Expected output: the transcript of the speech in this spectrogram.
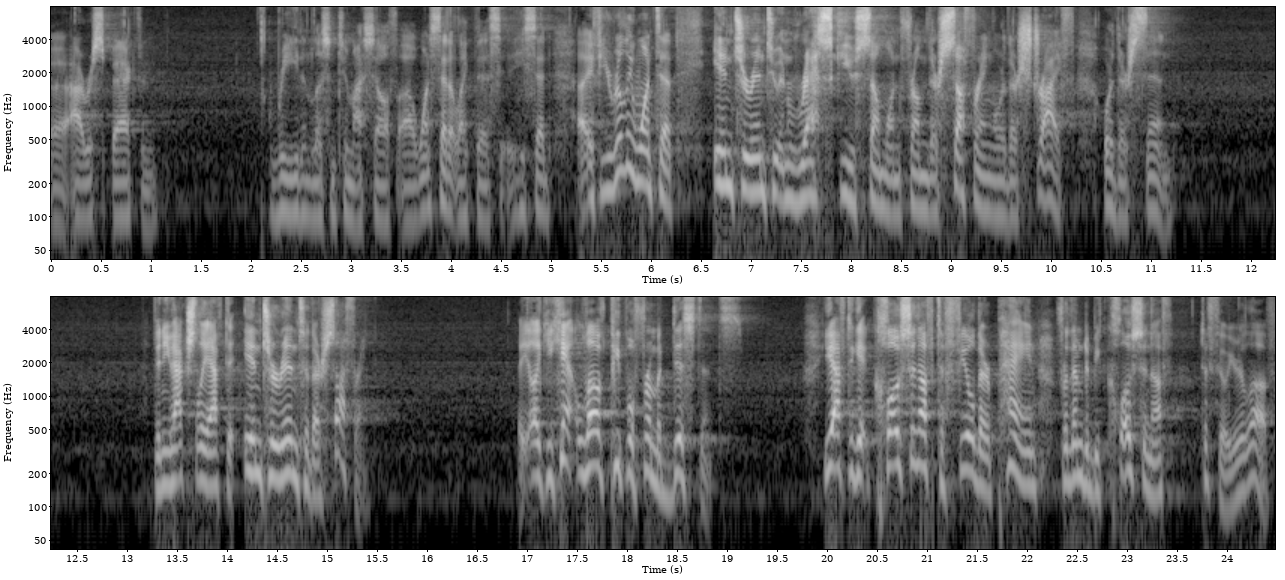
uh, I respect and read and listen to myself, uh, once said it like this He said, uh, If you really want to enter into and rescue someone from their suffering or their strife or their sin, then you actually have to enter into their suffering. Like, you can't love people from a distance. You have to get close enough to feel their pain for them to be close enough to feel your love.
